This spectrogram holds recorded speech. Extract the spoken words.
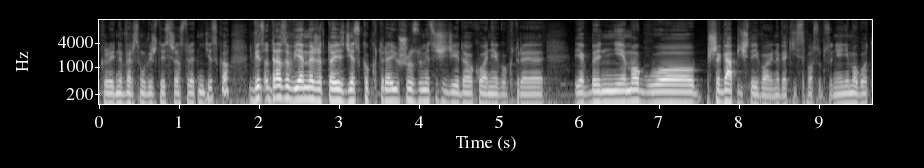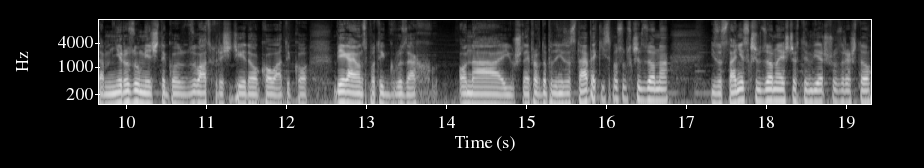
kolejny wers mówi, że to jest 13-letnie dziecko, więc od razu wiemy, że to jest dziecko, które już rozumie, co się dzieje dookoła niego, które jakby nie mogło przegapić tej wojny w jakiś sposób, nie, nie mogło tam nie rozumieć tego zła, które się dzieje dookoła, tylko biegając po tych gruzach, ona już najprawdopodobniej została w jakiś sposób skrzywdzona i zostanie skrzywdzona jeszcze w tym wierszu zresztą.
